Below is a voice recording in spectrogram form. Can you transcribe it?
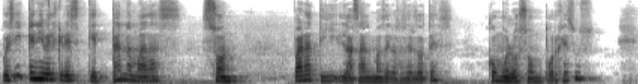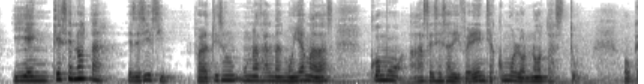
pues sí, qué nivel crees que tan amadas son para ti las almas de los sacerdotes como lo son por Jesús. ¿Y en qué se nota? Es decir, si para ti son unas almas muy amadas, ¿cómo haces esa diferencia? ¿Cómo lo notas tú? ¿Ok?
